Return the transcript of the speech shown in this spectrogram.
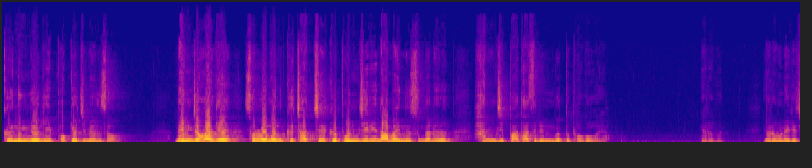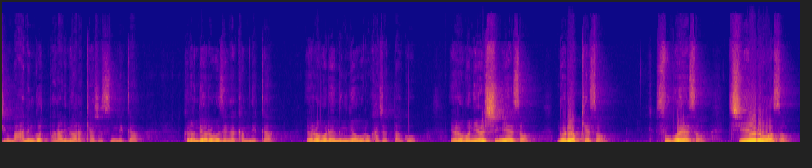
그 능력이 벗겨지면서 냉정하게 솔로몬 그 자체, 그 본질이 남아있는 순간에는 한 지파 다스리는 것도 버거워요. 여러분, 여러분에게 지금 많은 것 하나님이 허락해 하셨습니까? 그런데 여러분 생각합니까? 여러분의 능력으로 가졌다고? 여러분이 열심히 해서, 노력해서, 수고해서, 지혜로워서,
